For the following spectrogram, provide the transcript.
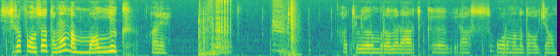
İsraf olsa tamam da mallık. Hani. Hatırlıyorum buraları artık e, biraz ormana dalacağım.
